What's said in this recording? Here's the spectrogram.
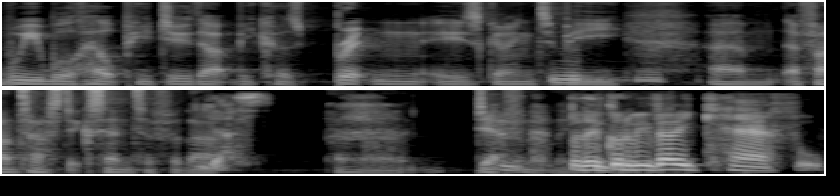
We will help you do that because Britain is going to be um, a fantastic centre for that. yes Uh, definitely. but they've got to be very careful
